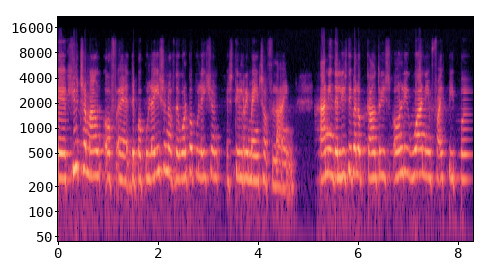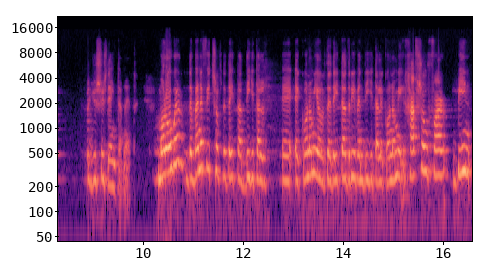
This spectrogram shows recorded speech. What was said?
a huge amount of uh, the population of the world population still remains offline. And in the least developed countries, only one in five people uses the internet. Moreover, the benefits of the data digital uh, economy or the data-driven digital economy have so far been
